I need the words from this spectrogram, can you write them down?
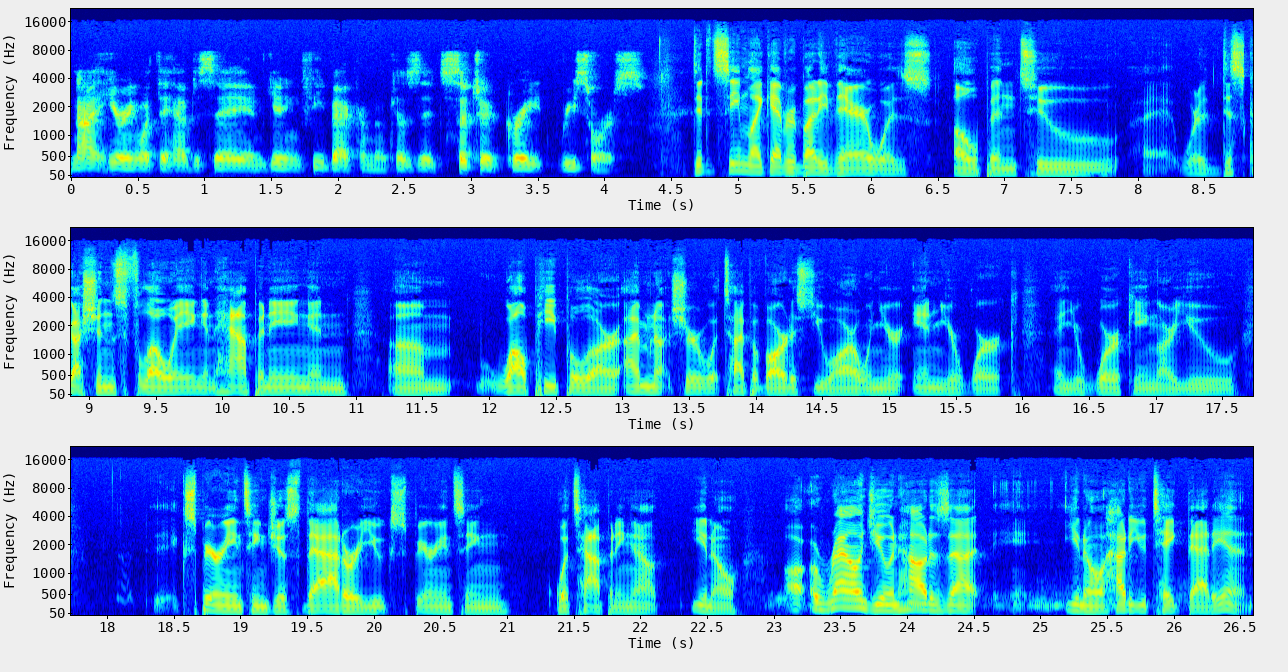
not hearing what they have to say and getting feedback from them because it's such a great resource. Did it seem like everybody there was open to uh, where discussions flowing and happening? And um, while people are, I'm not sure what type of artist you are when you're in your work and you're working. Are you experiencing just that, or are you experiencing what's happening out, you know, around you, and how does that, you know, how do you take that in?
